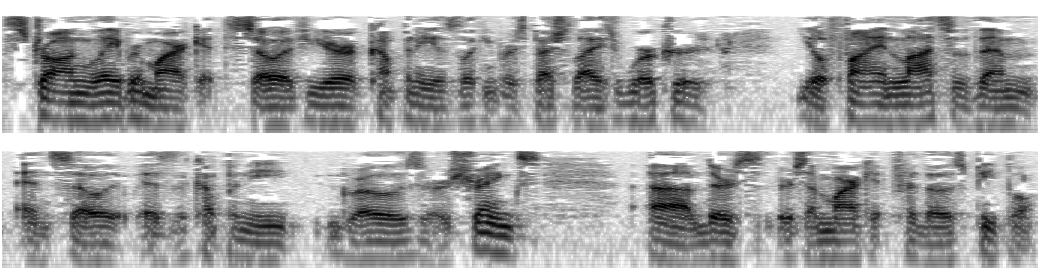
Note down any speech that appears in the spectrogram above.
strong labor market. So if your company is looking for specialized worker, you'll find lots of them. And so as the company grows or shrinks, uh, there's there's a market for those people.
